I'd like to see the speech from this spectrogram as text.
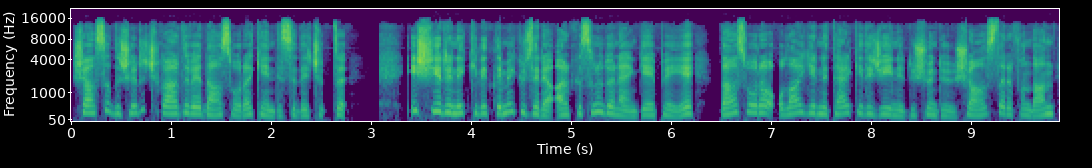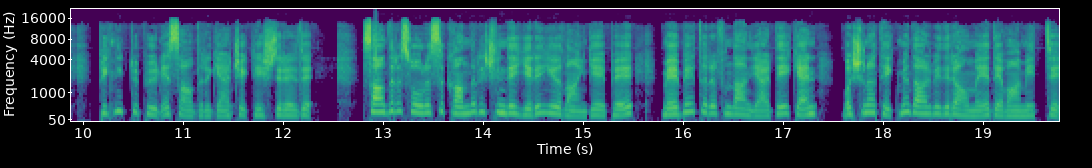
şahsı dışarı çıkardı ve daha sonra kendisi de çıktı. İş yerini kilitlemek üzere arkasını dönen GP'ye daha sonra olay yerini terk edeceğini düşündüğü şahıs tarafından piknik tüpüyle saldırı gerçekleştirildi. Saldırı sonrası kanlar içinde yere yığılan GP, MB tarafından yerdeyken başına tekme darbeleri almaya devam etti.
